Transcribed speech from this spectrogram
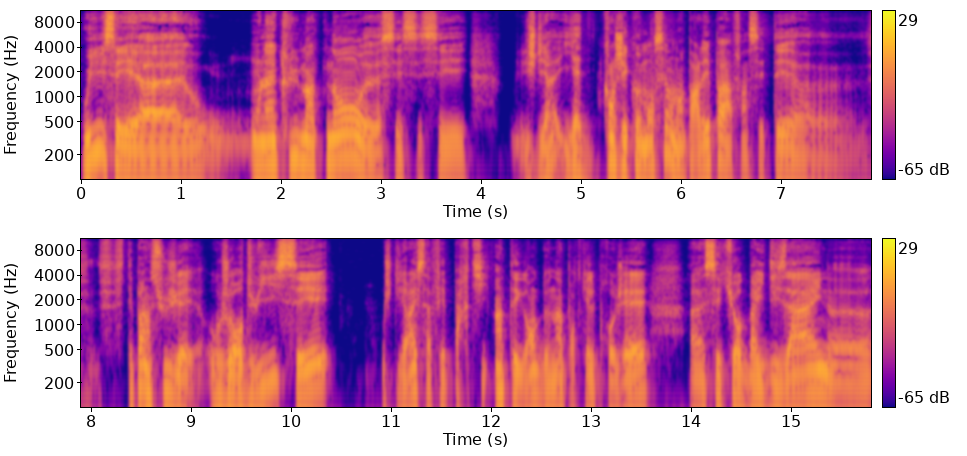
Oui, c'est, on l'inclut maintenant. c'est je dirais, quand j'ai commencé, on n'en parlait pas. Enfin, c'était, euh, c'était pas un sujet. Aujourd'hui, c'est, je dirais, ça fait partie intégrante de n'importe quel projet. Euh, secured by design. Euh,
